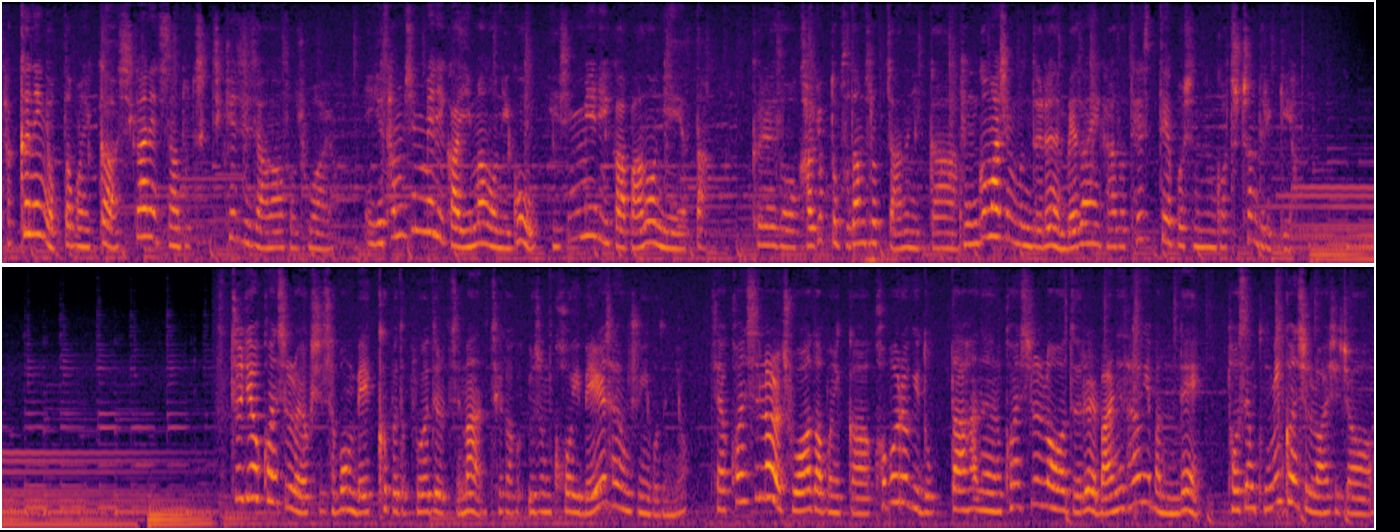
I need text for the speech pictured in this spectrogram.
darkening이 없다 보니까 시간이 지나도 칙칙해지지 않아서 좋아요. 이게 30ml가 2만원이고 이 10ml가 만원이에요, 딱. 그래서 가격도 부담스럽지 않으니까 궁금하신 분들은 매장에 가서 테스트해보시는 거 추천드릴게요. 스튜디오 컨실러 역시 저번 메이크업에도 보여드렸지만 제가 요즘 거의 매일 사용 중이거든요. 제가 컨실러를 좋아하다 보니까 커버력이 높다 하는 컨실러들을 많이 사용해봤는데 더샘 국민 컨실러 아시죠?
